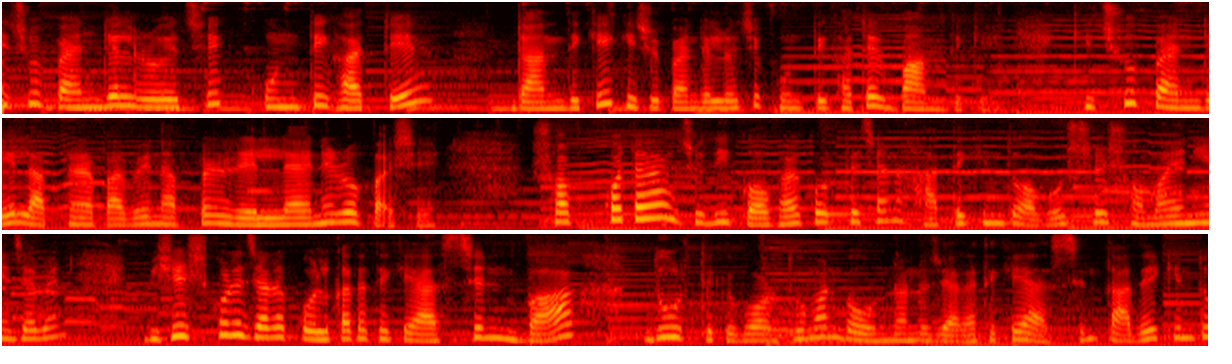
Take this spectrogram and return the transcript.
কিছু প্যান্ডেল রয়েছে কুন্তি ঘাটের ডান দিকে, কিছু প্যান্ডেল রয়েছে কুন্তি ঘাটের বাম দিকে। কিছু প্যান্ডেল আপনারা পাবেন আপনার রেল লাইনেরও পাশে সবকটা যদি কভার করতে চান, হাতে কিন্তু অবশ্যই সময় নিয়ে যাবেন। বিশেষ করে যারা কলকাতা থেকে আসছেন বা দূর থেকে বর্ধমান বা অন্যান্য জায়গা থেকে আসছেন, তাদের কিন্তু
